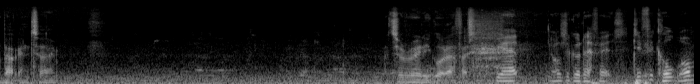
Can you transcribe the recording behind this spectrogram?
Does he bend back in time? That's a really good effort. yeah, that was a good effort. It's a difficult one.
